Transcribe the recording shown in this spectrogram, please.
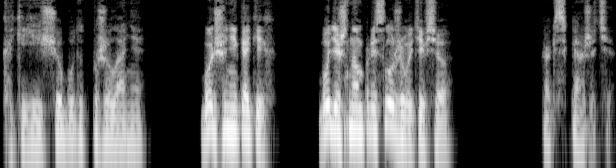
Какие еще будут пожелания? Больше никаких. Будешь нам прислуживать и все. Как скажете.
